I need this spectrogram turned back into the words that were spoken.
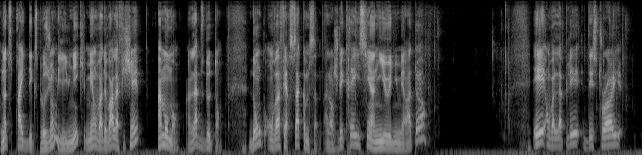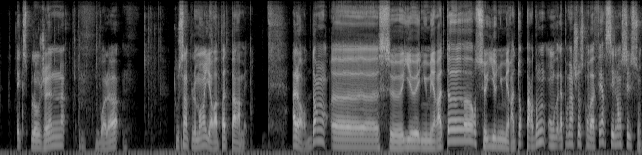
notre sprite d'explosion, il est unique, mais on va devoir l'afficher un moment, un laps de temps. Donc, on va faire ça comme ça. Alors, je vais créer ici un IE énumérateur. Et on va l'appeler Destroy Explosion. Voilà. Tout simplement, il n'y aura pas de paramètres. Alors, dans euh, ce IE énumérateur, ce IE numérateur, pardon, la première chose qu'on va faire, c'est lancer le son.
